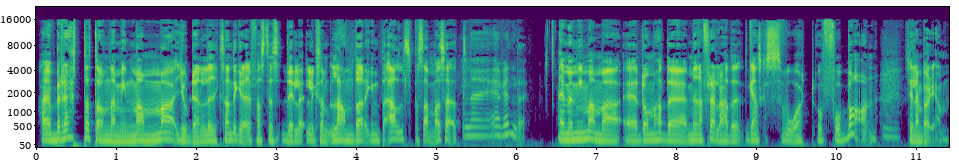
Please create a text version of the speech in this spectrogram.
Har jag berättat om när min mamma gjorde en liknande grej, fast det, det liksom landar inte alls på samma sätt? Nej, jag vet inte. Men min mamma, eh, de hade, mina föräldrar hade ganska svårt att få barn till en början.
